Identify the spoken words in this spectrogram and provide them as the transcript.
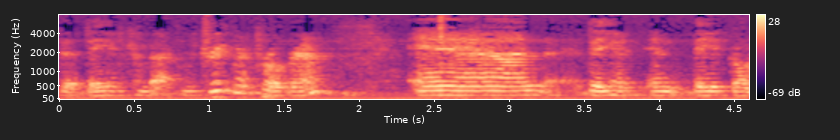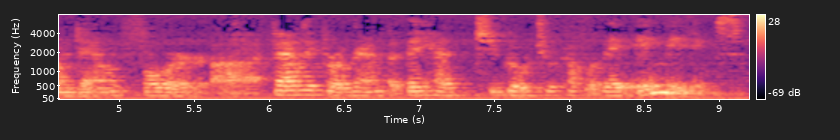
that they had come back from a treatment program and they had and they had gone down for uh, family program, but they had to go to a couple of AA meetings.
